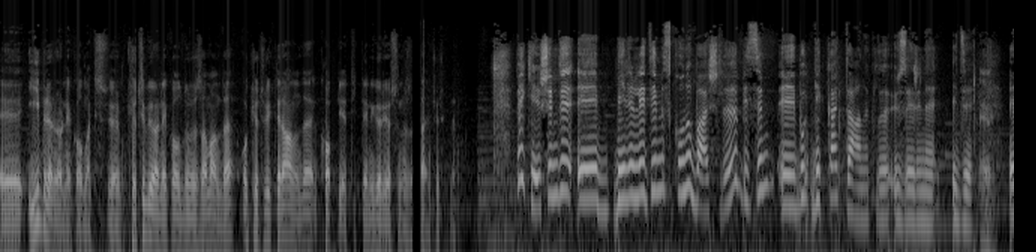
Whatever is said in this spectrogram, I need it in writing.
E, iyi birer örnek olmak istiyorum. Kötü bir örnek olduğunuz zaman da o kötülükleri anında kopya ettiklerini görüyorsunuz zaten çocukların. Peki şimdi e, belirlediğimiz konu başlığı bizim e, bu dikkat dağınıklığı üzerine idi. Evet. E,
